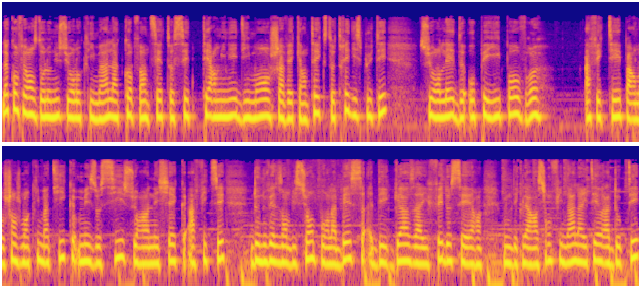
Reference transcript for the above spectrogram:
La conférence de l'ONU sur le climat, la COP27, s'est terminée dimanche avec un texte très disputé sur l'aide aux pays pauvres affectés par le changement climatique, mais aussi sur un échec à fixer de nouvelles ambitions pour la baisse des gaz à effet de serre. Une déclaration finale a été adoptée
